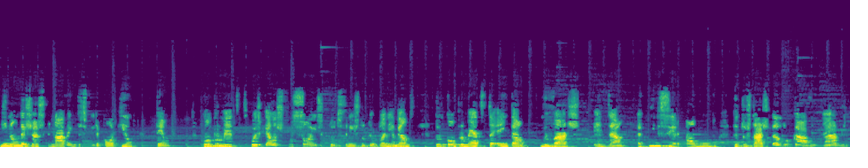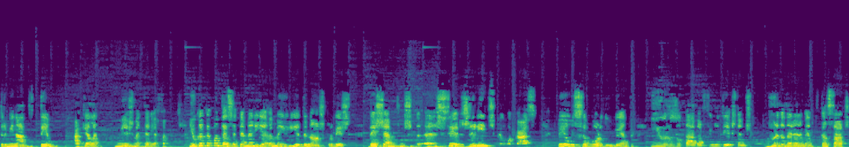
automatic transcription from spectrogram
e não deixares que nada interfira com aquilo tempo. Compromete depois aquelas funções que tu definiste no teu planeamento, tu compromete-te a então levares então a conhecer ao mundo que tu estás alocado a determinado tempo àquela mesma tarefa. E o que é que acontece é que a maioria, a maioria de nós, por vezes, deixamos-nos ser geridos pelo acaso, pelo sabor do vento e o resultado ao fim do dia que estamos verdadeiramente cansados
